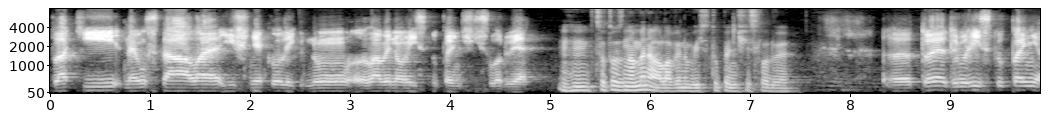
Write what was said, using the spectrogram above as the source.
platí neustále již několik dnů lavinový stupeň číslo 2. Mm-hmm. Co to znamená lavinový stupeň číslo 2? Eh, to je druhý stupeň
